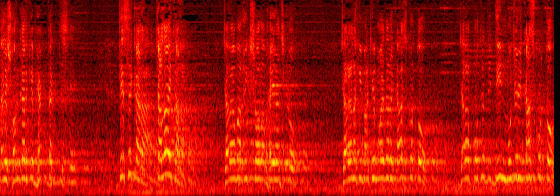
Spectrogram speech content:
তাহলে সরকারকে ভ্যাট দিছে। দেশে কারা? চালায় কারা? যারা আমার রিক্সাওয়ালা ভাইরা ছিল, যারা নাকি মাঠে ময়দানে কাজ করত, যারা প্রতিদিন মজুরি কাজ করত,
